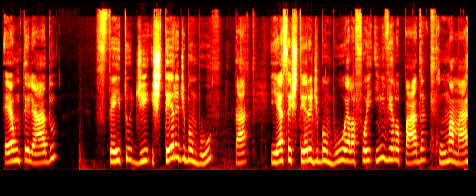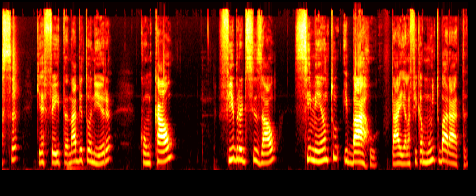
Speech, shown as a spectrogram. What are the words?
é um telhado feito de esteira de bambu, tá? E essa esteira de bambu ela foi envelopada com uma massa que é feita na betoneira com cal, fibra de sisal, cimento e barro, tá? E ela fica muito barata.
